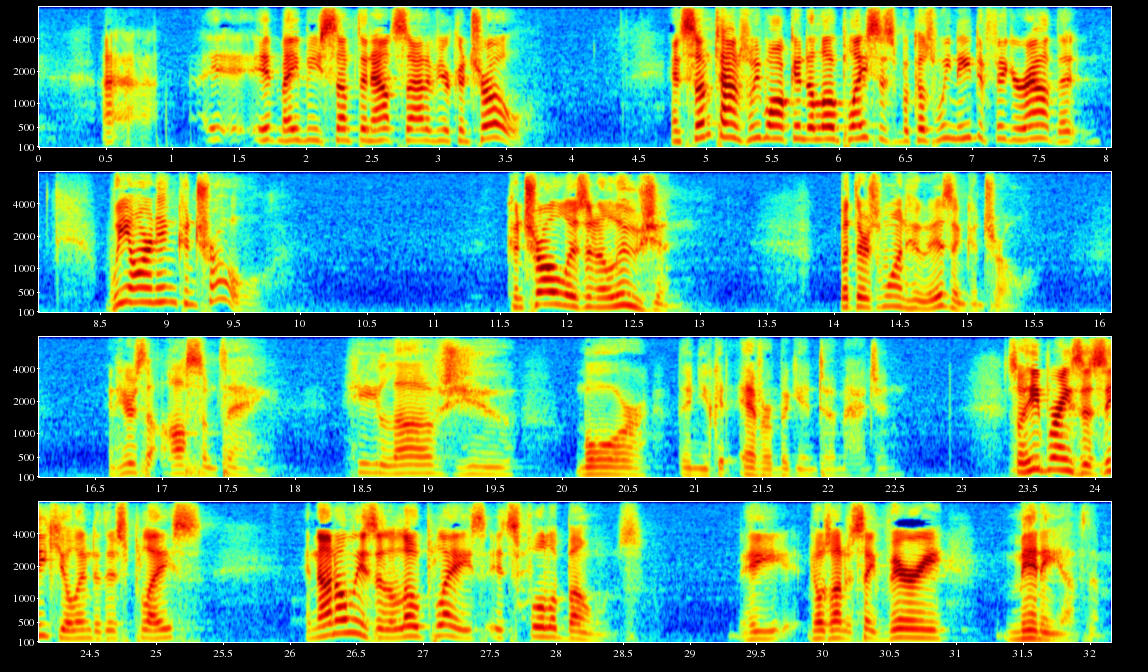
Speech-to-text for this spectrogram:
it may be something outside of your control. And sometimes we walk into low places because we need to figure out that we aren't in control. Control is an illusion, but there's one who is in control. And here's the awesome thing He loves you more than you could ever begin to imagine. So he brings Ezekiel into this place. And not only is it a low place, it's full of bones. He goes on to say, very many of them.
